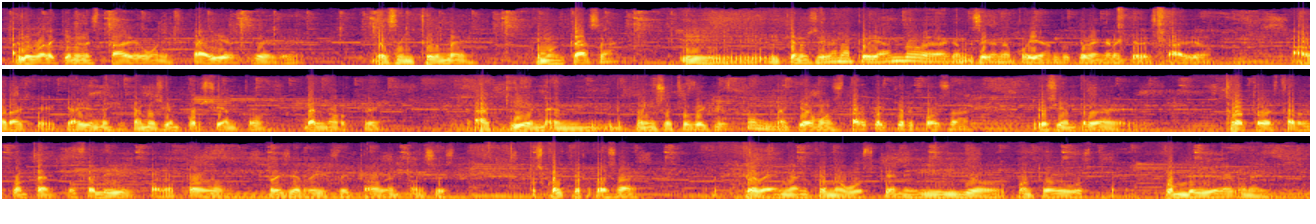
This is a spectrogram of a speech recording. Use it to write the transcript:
al igual aquí en el estadio o en las calles, de sentirme como en casa y, y, que nos sigan apoyando, ¿verdad? que nos sigan apoyando, que vengan aquí al estadio, ahora que, hay un mexicano 100% del norte aquí en, nosotros de Houston, aquí vamos a estar cualquier cosa, yo siempre trato de estar contento, feliz para todo, risa y risa y todo, entonces pues cualquier cosa que vengan, que me busquen y yo con todo gusto conviviré con ellos.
